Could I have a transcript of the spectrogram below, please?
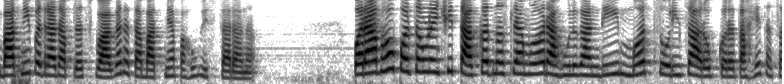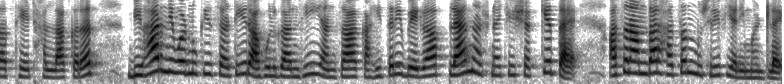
बातमीपत्रात आपलं स्वागत. आता बातम्या पाहू विस्तारानं. पराभव पचवण्याची ताकद नसल्यामुळं राहुल गांधी मत चोरीचा आरोप करत आहेत असा थेट हल्ला करत बिहार निवडणुकीसाठी राहुल गांधी यांचा काहीतरी वेगळा प्लॅन असण्याची शक्यता आहे असं नामदार हसन मुश्रीफ यांनी म्हटलंय.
